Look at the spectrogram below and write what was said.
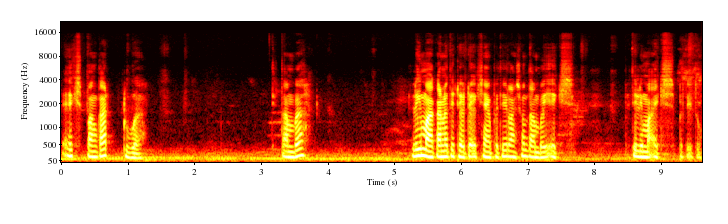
x pangkat 2 ditambah 5 karena tidak ada x nya berarti langsung tambah x. Berarti 5x seperti itu.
